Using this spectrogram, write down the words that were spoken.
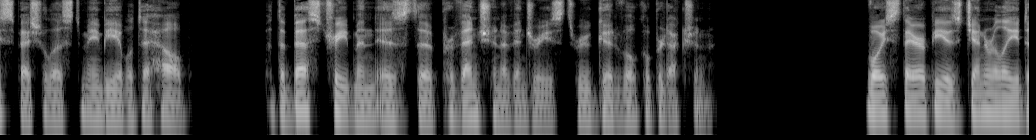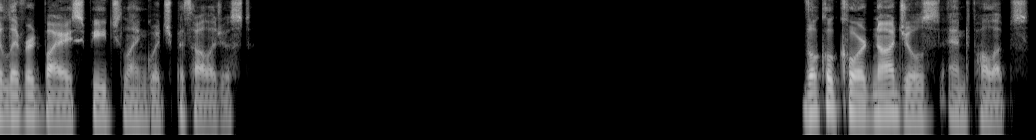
specialist may be able to help, but the best treatment is the prevention of injuries through good vocal production. Voice therapy is generally delivered by a speech language pathologist. Vocal cord nodules and polyps.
